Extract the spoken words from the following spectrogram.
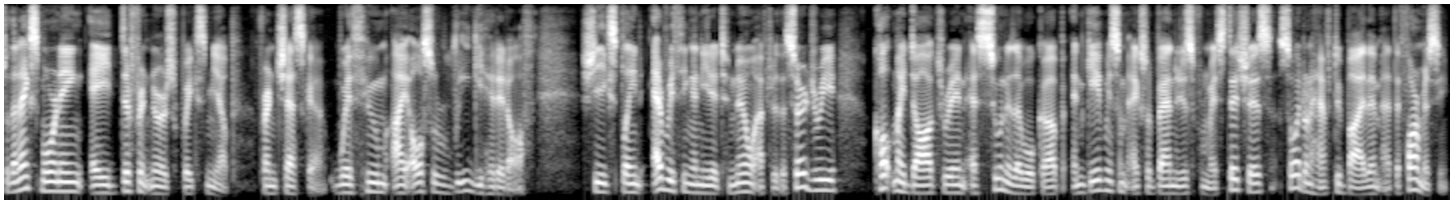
So the next morning, a different nurse wakes me up, Francesca, with whom I also really hit it off. She explained everything I needed to know after the surgery, called my doctor in as soon as I woke up, and gave me some extra bandages for my stitches so I don't have to buy them at the pharmacy.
